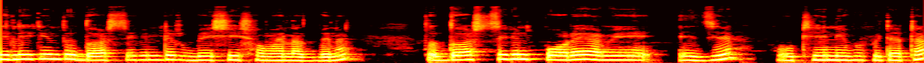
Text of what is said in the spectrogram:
দিলেই কিন্তু দশ সেকেন্ডের বেশি সময় লাগবে না। তো দশ সেকেন্ড পরে আমি এই যে উঠিয়ে নিব পিঠাটা।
